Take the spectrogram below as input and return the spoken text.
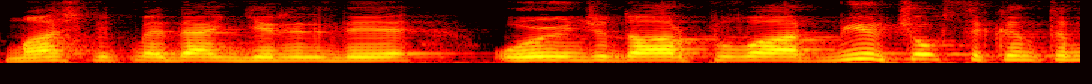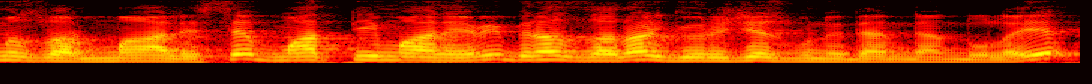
maç bitmeden girildi, oyuncu darpı var, birçok sıkıntımız var maalesef. Maddi manevi biraz zarar göreceğiz bu nedenden dolayı.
